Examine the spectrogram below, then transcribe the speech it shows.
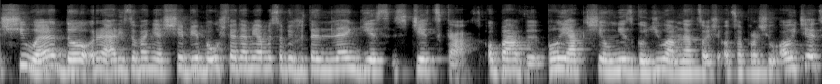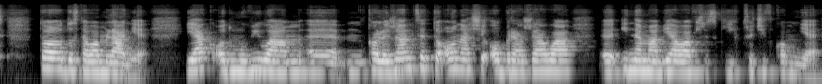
siłę do realizowania siebie, bo uświadamiamy sobie, że ten lęk jest z dziecka, z obawy, bo jak się nie zgodziłam na coś, o co prosił ojciec, to dostałam lanie. Jak odmówiłam e, koleżance, to ona się obrażała e, i namawiała wszystkich przeciwko mnie.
